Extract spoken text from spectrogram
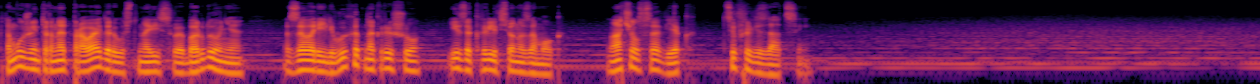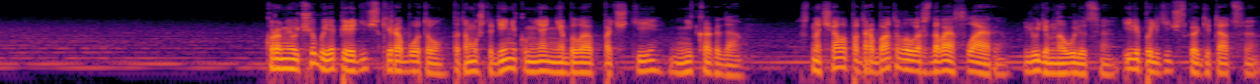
К тому же интернет-провайдеры, установив свое оборудование, заварили выход на крышу и закрыли все на замок. Начался век цифровизации. Кроме учебы я периодически работал, потому что денег у меня не было почти никогда. Сначала подрабатывал, раздавая флаеры людям на улице или политическую агитацию.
